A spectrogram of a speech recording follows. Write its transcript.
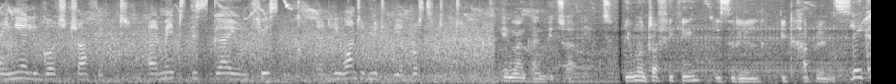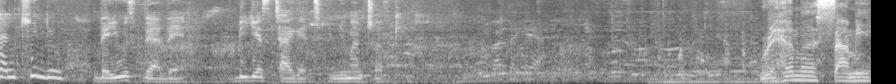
I nearly got trafficked. I met this guy on Facebook and he wanted me to be a prostitute. Anyone can be trafficked. Human trafficking is real, it happens. They can kill you. The youth, they are the biggest target in human trafficking. Rehema, Sami,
